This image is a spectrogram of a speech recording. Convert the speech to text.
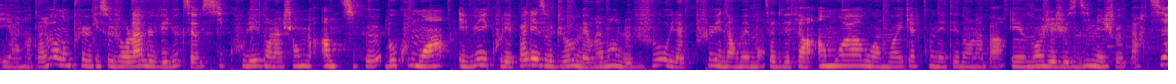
et à l'intérieur non plus. Et ce jour-là, le Velux a aussi coulé dans la chambre un petit peu, beaucoup moins. Et lui, il coulait pas les autres jours, mais vraiment le jour où il a plu énormément. Ça devait faire un mois ou un mois et quelques qu'on était dans la barre. Et moi, j'ai juste dit, mais je veux partir.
